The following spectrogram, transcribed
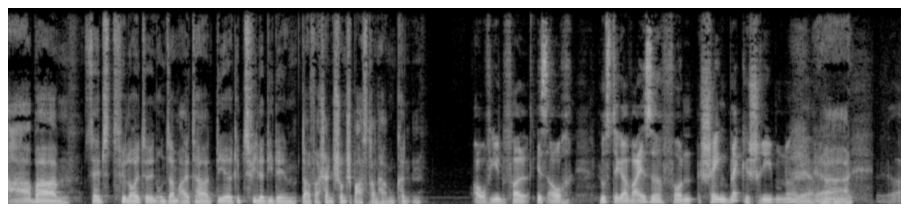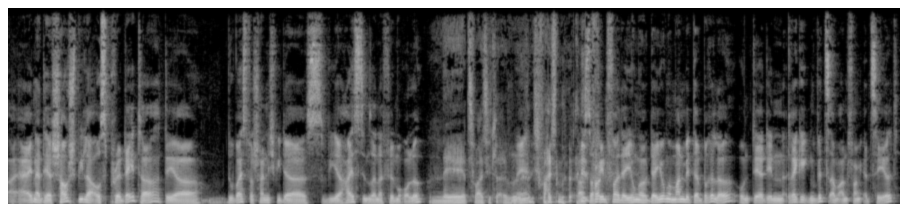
Aber selbst für Leute in unserem Alter, die gibt's viele, die den da wahrscheinlich schon Spaß dran haben könnten. Auf jeden Fall. Ist auch lustigerweise von Shane Black geschrieben, ne? Der, ja. Einer der Schauspieler aus Predator, der du weißt wahrscheinlich, wie das, wie er heißt in seiner Filmrolle. Nee, jetzt weiß ich, also nee. ich weiß nur. Das ist auf jeden Fall der junge, der junge Mann mit der Brille und der den dreckigen Witz am Anfang erzählt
